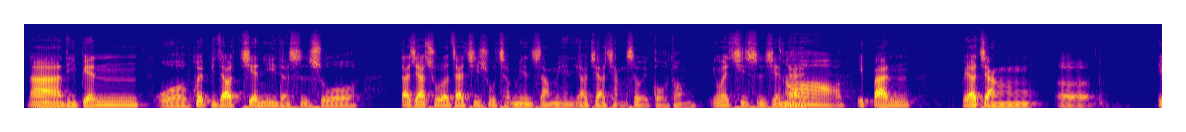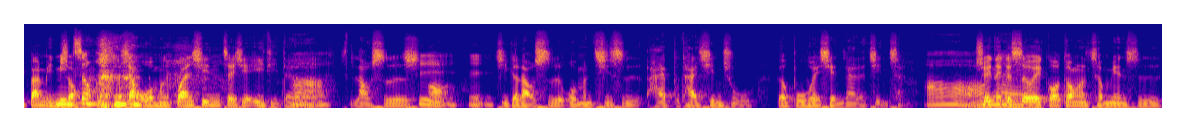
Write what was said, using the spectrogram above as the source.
那里边我会比较建议的是说，大家除了在技术层面上面要加强社会沟通，因为其实现在哦，一般不要讲呃。一般民众啊，像我们关心这些议题的啊老师是几个老师，我们其实还不太清楚各部会现在的进程哦哦，，所以那个社会沟通的层面是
